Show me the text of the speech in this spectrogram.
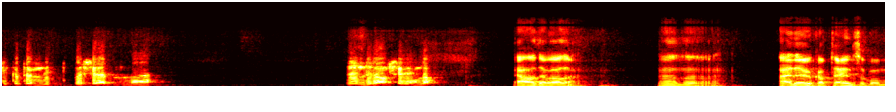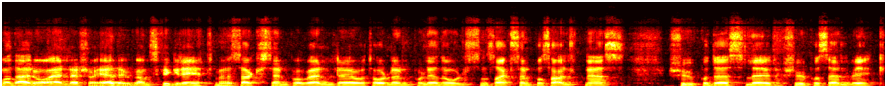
sikkert en litt beskjeden eh, runderangering, da. Ja, det var det. Men eh, Nei, det er jo kapteinen som bomma der òg. Ellers så er det jo ganske greit med sekseren på Velde og tolveren på Lene Olsen, sekseren på Saltnes, sju på Døsler, sju på Selvik.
